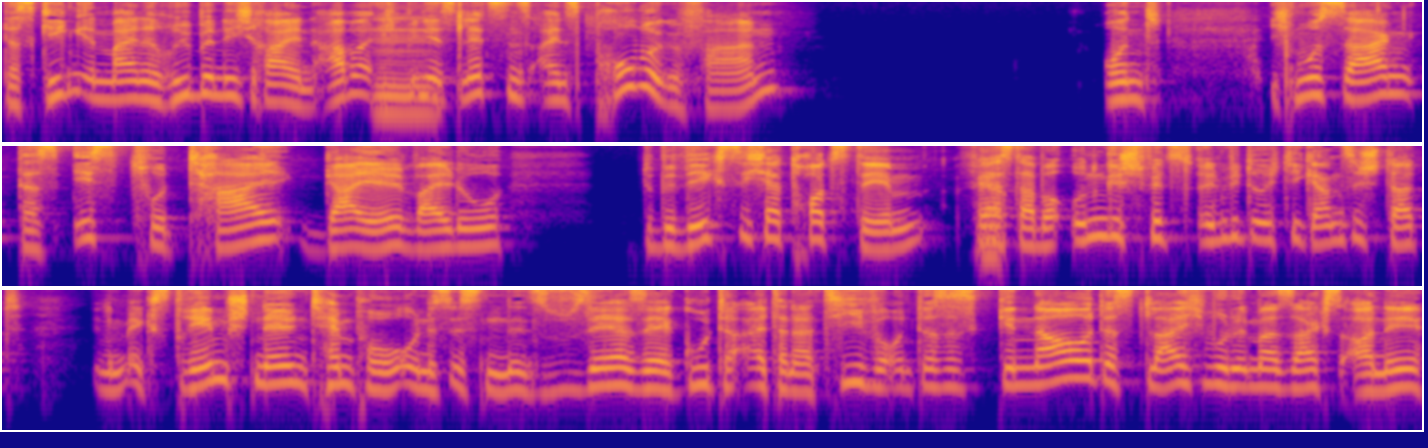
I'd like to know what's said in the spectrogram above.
Das ging in meine Rübe nicht rein. Aber ich bin jetzt letztens eins Probe gefahren und ich muss sagen, das ist total geil, weil du, du bewegst dich ja trotzdem, fährst aber ungeschwitzt irgendwie durch die ganze Stadt in einem extrem schnellen Tempo und es ist eine sehr, sehr gute Alternative. Und das ist genau das gleiche, wo du immer sagst, oh nee,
